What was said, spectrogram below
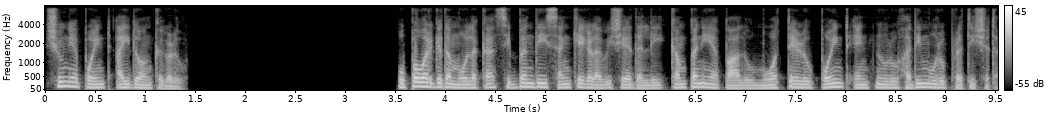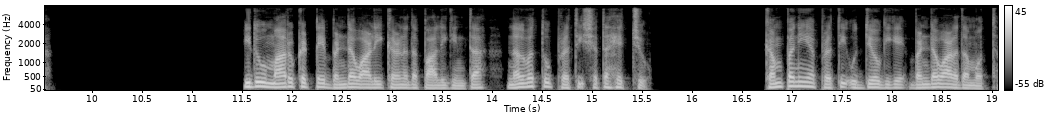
ಶೂನ್ಯ ಪಾಯಿಂಟ್ ಅಂಕಗಳು. ಉಪವರ್ಗದ ಮೂಲಕ ಸಿಬ್ಬಂದಿ ಸಂಖ್ಯೆಗಳ ವಿಷಯದಲ್ಲಿ ಕಂಪನಿಯ ಪಾಲು ಮೂವತ್ತೇಳು ಪಾಯಿಂಟ್ ಎಂಟುನೂರು ಹದಿಮೂರು ಪ್ರತಿಶತ. ಇದು ಮಾರುಕಟ್ಟೆ ಬಂಡವಾಳೀಕರಣದ ಪಾಲಿಗಿಂತ ನಲವತ್ತು ಪ್ರತಿಶತ ಹೆಚ್ಚು. ಕಂಪನಿಯ ಪ್ರತಿ ಉದ್ಯೋಗಿಗೆ ಬಂಡವಾಳದ ಮೊತ್ತ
